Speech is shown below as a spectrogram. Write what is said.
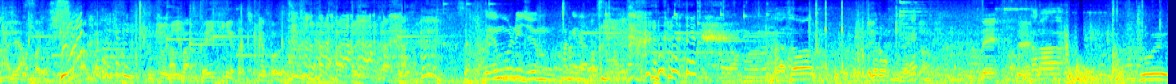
아니 안 맞았어요. 안 맞았어요. 저기 베이킹에 다 찍혔거든요. 메모리 좀 확인해 보세요. 가서 이렇게 네 하나 둘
